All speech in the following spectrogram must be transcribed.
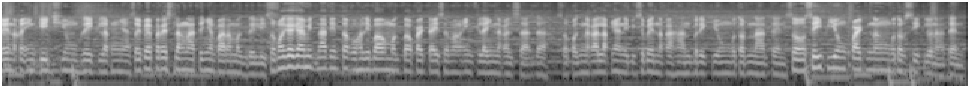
So yun, naka-engage yung brake lock niya. So ipepress lang natin yan para mag-release. So magagamit natin to kung halimbawa magpa-park tayo sa mga incline na kalsada. So pag nakalock yan, ibig sabihin naka-handbrake yung motor natin. So safe yung park ng motorsiklo natin.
